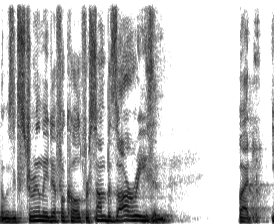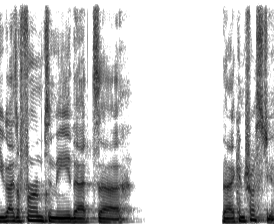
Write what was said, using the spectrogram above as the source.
It was extremely difficult for some bizarre reason, but you guys affirmed to me that uh, that I can trust you,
